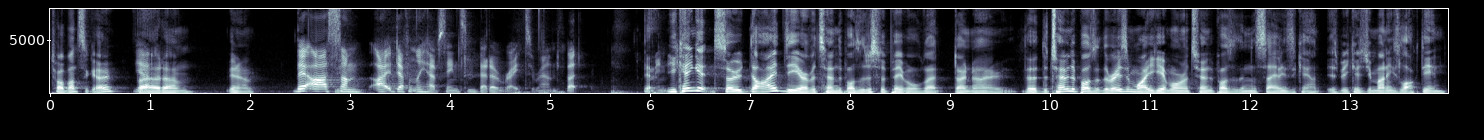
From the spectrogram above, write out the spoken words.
twelve months ago. Yeah. But um, you know, There are some, I definitely have seen some better rates around, but yeah, you can get. So the idea of a term deposit, just for people that don't know, the the term deposit, the reason why you get more on a term deposit than a savings account is because your money's locked in.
